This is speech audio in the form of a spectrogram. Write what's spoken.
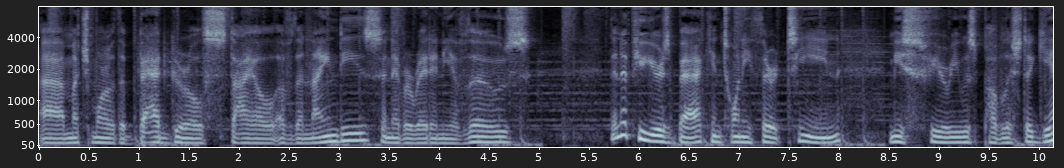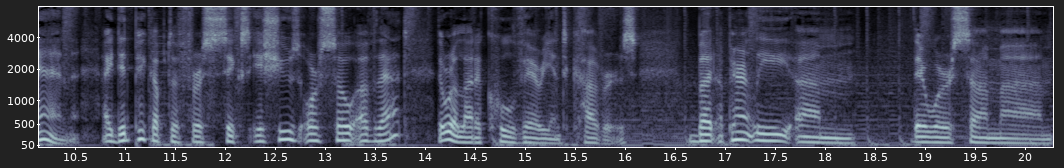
Uh, much more of the bad girl style of the 90s. I never read any of those. Then a few years back in 2013, Miss Fury was published again. I did pick up the first six issues or so of that. There were a lot of cool variant covers. But apparently, um, there were some um,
